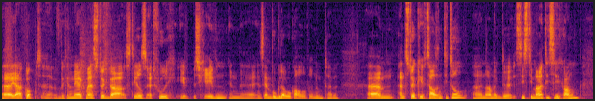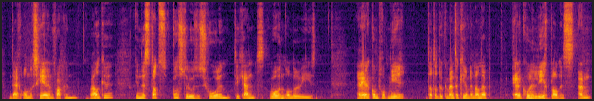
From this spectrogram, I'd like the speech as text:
Uh, ja, klopt. We beginnen eigenlijk met een stuk dat Steels uitvoerig heeft beschreven in, uh, in zijn boek, dat we ook al vernoemd hebben. Um, het stuk heeft zelfs een titel, uh, namelijk de systematische gang der onderscheiden vakken, welke in de stadskosteloze scholen te Gent worden onderwezen. En eigenlijk komt erop neer dat dat document dat ik hier in mijn hand heb, eigenlijk gewoon een leerplan is. En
